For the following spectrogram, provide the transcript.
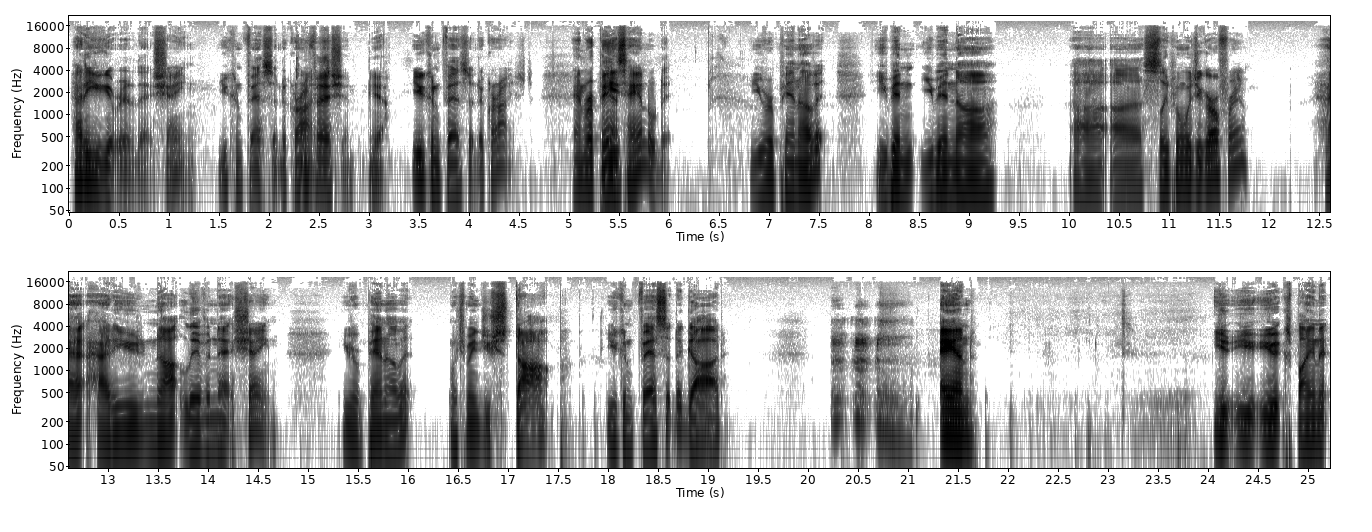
how do you get rid of that shame? You confess it to Christ. Confession, yeah, You confess it to Christ. And repent. He's handled it. You repent of it. You've been you've been uh uh uh sleeping with your girlfriend. How how do you not live in that shame? You repent of it, which means you stop. You confess it to God. and you, you you explain it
